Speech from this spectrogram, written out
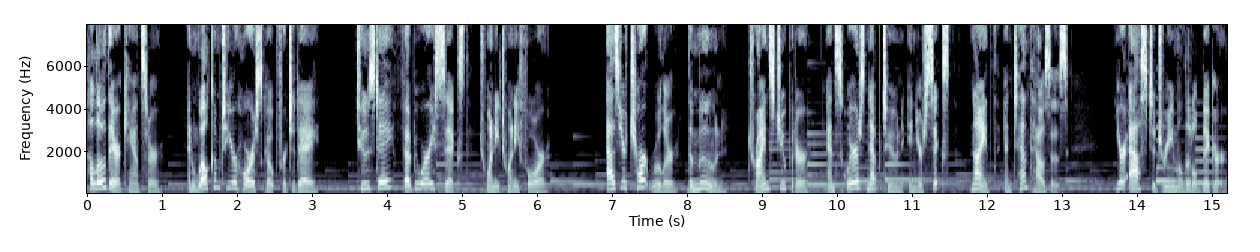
Hello there, Cancer, and welcome to your horoscope for today, Tuesday, February 6th, 2024. As your chart ruler, the Moon trines Jupiter and squares Neptune in your 6th, 9th, and 10th houses, you're asked to dream a little bigger.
